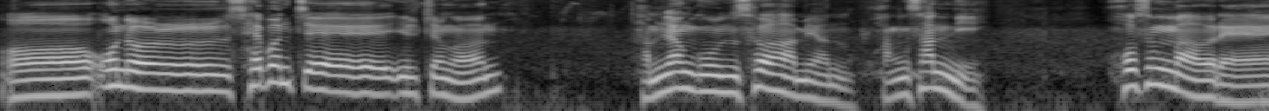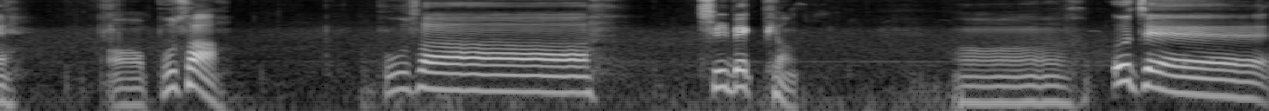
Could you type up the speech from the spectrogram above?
어, 오늘 세 번째 일정은 함양군 서하면 황산리 호승마을에 어, 부사 부사 700평 어, 어제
